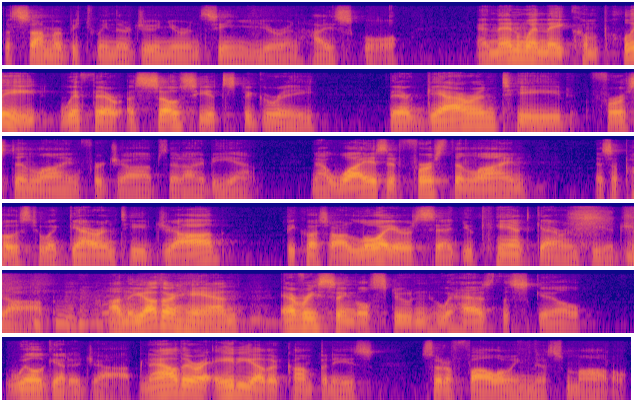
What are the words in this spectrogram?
the summer between their junior and senior year in high school. And then when they complete with their associate's degree, they're guaranteed first in line for jobs at IBM. Now, why is it first in line as opposed to a guaranteed job? Because our lawyers said you can't guarantee a job. On the other hand, every single student who has the skill will get a job. Now there are 80 other companies sort of following this model.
